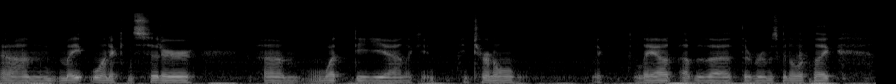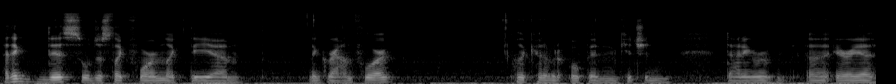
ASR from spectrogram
um, might want to consider um, what the uh, like internal like layout of the the room is going to look like. I think this will just like form like the um, the ground floor, like kind of an open kitchen dining room uh, area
